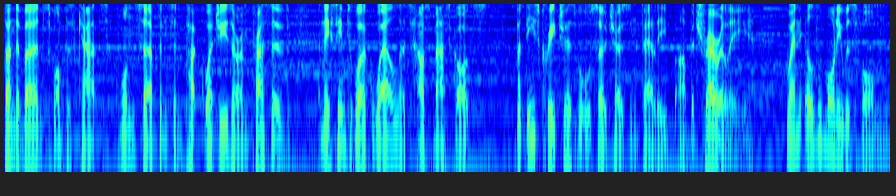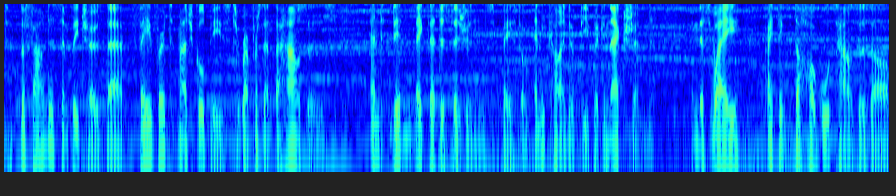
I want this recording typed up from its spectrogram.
Thunderbirds, Wampus Cats, Horned Serpents, and Pukwudgies are impressive, and they seem to work well as house mascots, but these creatures were also chosen fairly arbitrarily. When Ilvermorny was formed, the founders simply chose their favourite magical beast to represent the houses, and didn't make their decisions based on any kind of deeper connection. In this way, I think that the Hogwarts houses are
